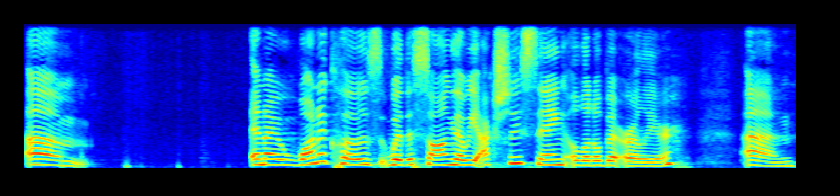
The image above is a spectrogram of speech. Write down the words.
Um, and I want to close with a song that we actually sang a little bit earlier, um,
